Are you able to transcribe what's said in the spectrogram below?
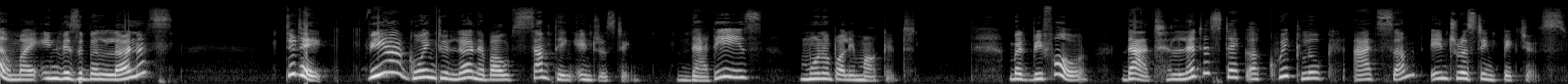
Hello, my invisible learners. Today, we are going to learn about something interesting that is, monopoly market. But before that, let us take a quick look at some interesting pictures.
